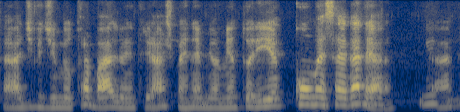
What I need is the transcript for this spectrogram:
tá, a dividir o meu trabalho, entre aspas, né, minha mentoria, com essa galera. Tá? Uhum.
